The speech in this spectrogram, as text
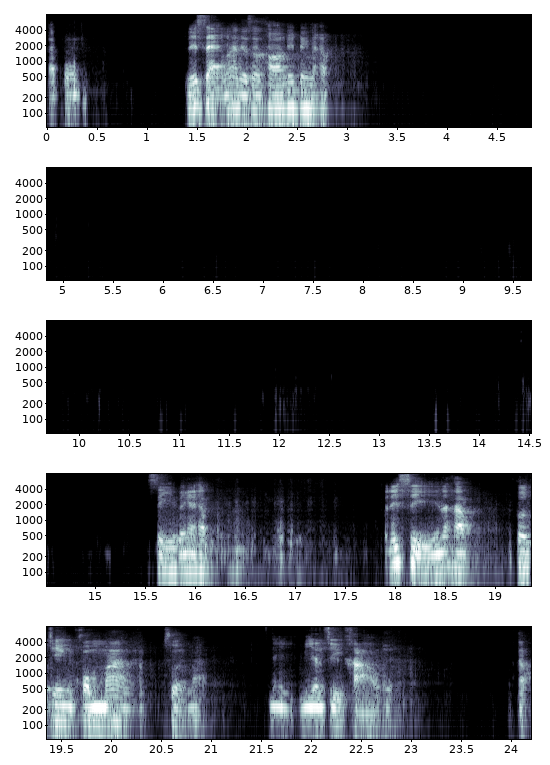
ครับผมอันนี้แสงมันอาจจะสะท้อนนิดนึงนะครับสีเป็นไงครับตัวนี้สีนะครับ ตัวจริงคมมากครับ สวยมาก นี่มียันสีขาวเลยนะครับ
